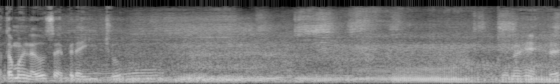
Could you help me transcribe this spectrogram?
Bueno, estamos en la dulce de espera Ichu. Que no es este.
